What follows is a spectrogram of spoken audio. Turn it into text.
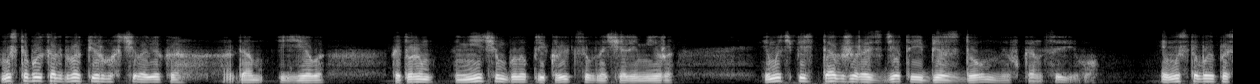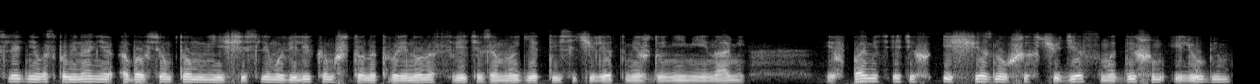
Мы с тобой как два первых человека, Адам и Ева, которым нечем было прикрыться в начале мира, и мы теперь также раздеты и бездомны в конце его. И мы с тобой последние воспоминания обо всем том неисчислимо великом, что натворено на свете за многие тысячи лет между ними и нами, И в память этих исчезнувших чудес мы дышим и любим,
